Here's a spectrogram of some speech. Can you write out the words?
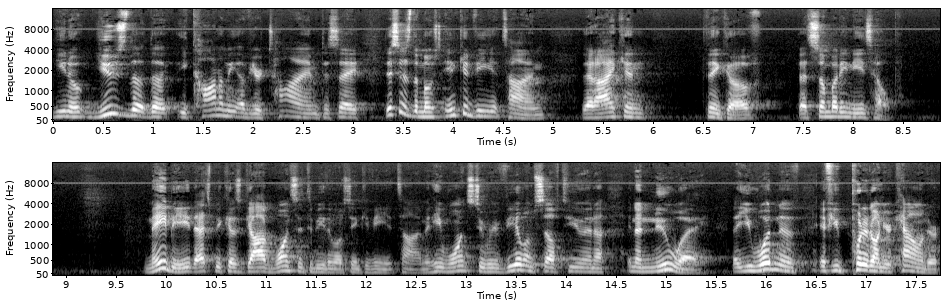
you know, use the, the economy of your time to say, this is the most inconvenient time that I can think of that somebody needs help. Maybe that's because God wants it to be the most inconvenient time, and He wants to reveal Himself to you in a, in a new way that you wouldn't have if you put it on your calendar.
